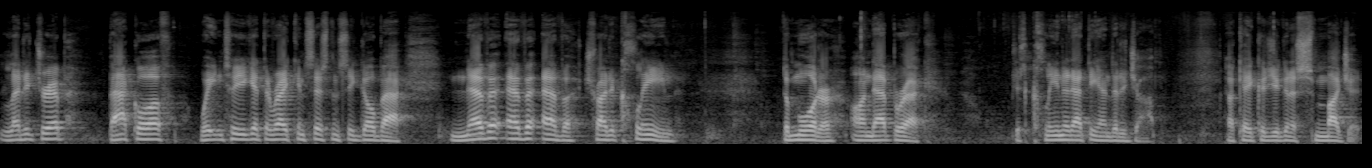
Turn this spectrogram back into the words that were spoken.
let it drip, back off, wait until you get the right consistency, go back. Never, ever, ever try to clean the mortar on that brick. Just clean it at the end of the job, okay, because you're going to smudge it.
